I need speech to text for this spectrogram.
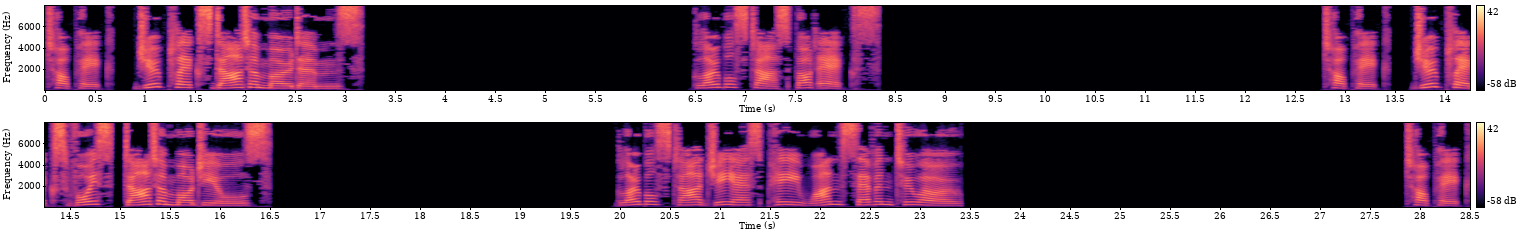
Topic: Duplex data modems. Globalstar Spot X Topic: Duplex voice data modules. Globalstar GSP 1720. Topic:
